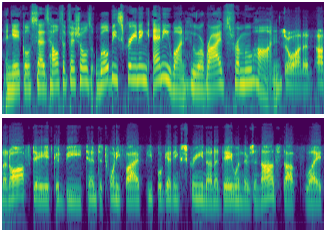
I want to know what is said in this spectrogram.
And Yakel says health officials will be screening anyone who arrives from Wuhan. So on, a, on an off day, it could be 10 to 25 people getting screened. On a day when there's a nonstop flight,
